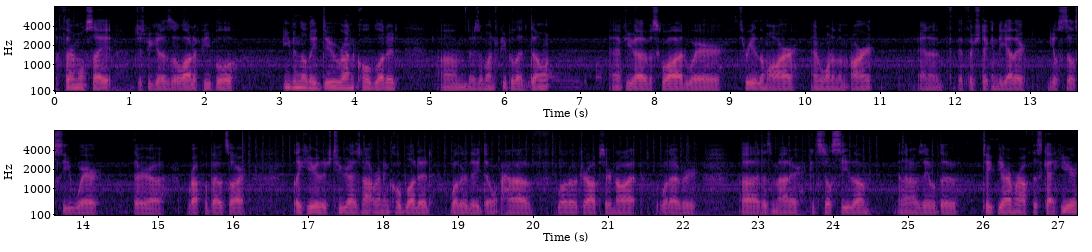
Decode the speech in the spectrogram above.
a thermal sight just because a lot of people, even though they do run cold-blooded, um, there's a bunch of people that don't. And if you have a squad where three of them are and one of them aren't, and if, they're sticking together, you'll still see where their uh, roughabouts are. Like here, there's two guys not running cold-blooded, whether they don't have loadout drops or not, whatever, uh, it doesn't matter. You can still see them. And then I was able to take the armor off this guy here.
